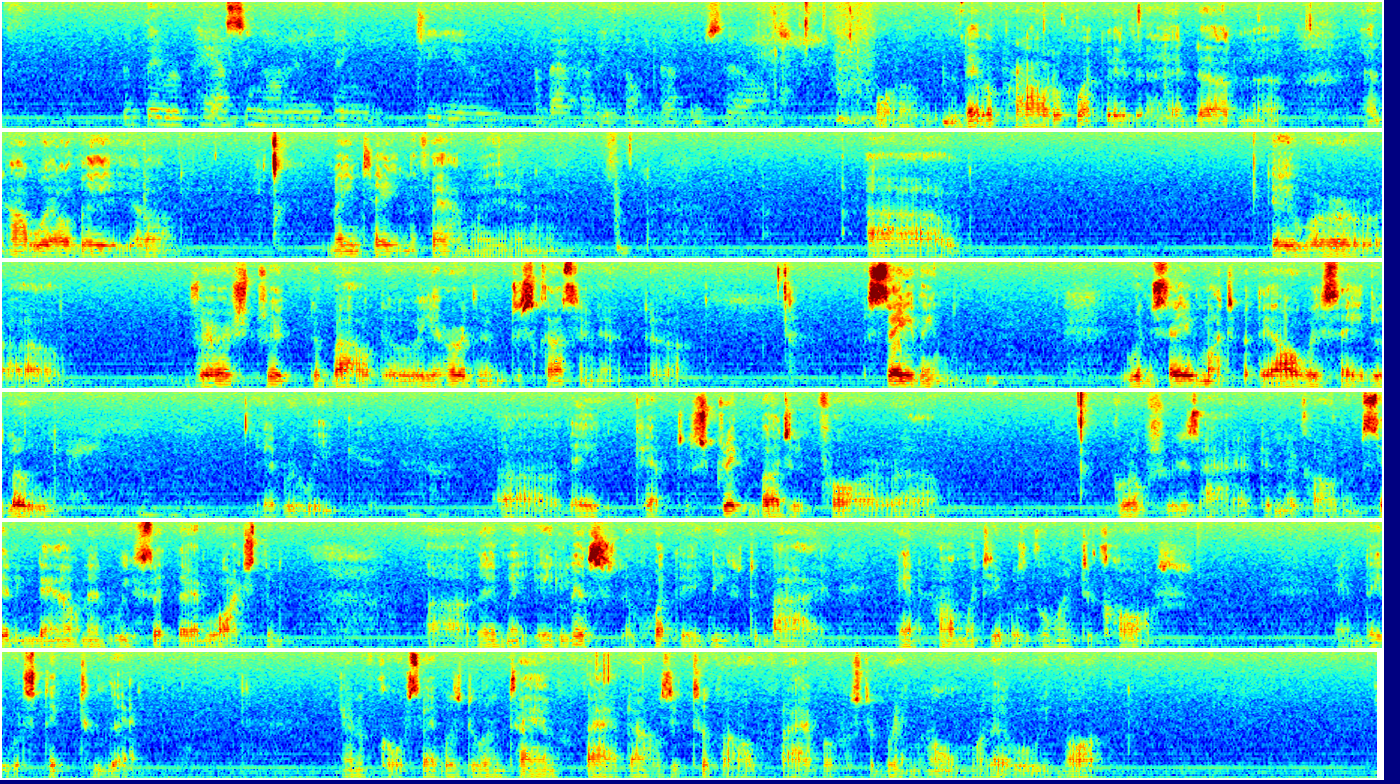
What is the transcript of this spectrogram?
that they were passing on anything to you about how they felt about themselves? Well, they were proud of what they had done uh, and how well they uh, maintained the family. And uh, they were uh, very strict about, uh, we heard them discussing it, uh, saving. They wouldn't save much, but they always saved a little every week. Uh, they kept a strict budget for uh, groceries. I can recall them sitting down and we sit there and watch them. Uh, they made a list of what they needed to buy and how much it was going to cost. And they would stick to that. And of course, that was during time five dollars. It took all five of us to bring home whatever we bought.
